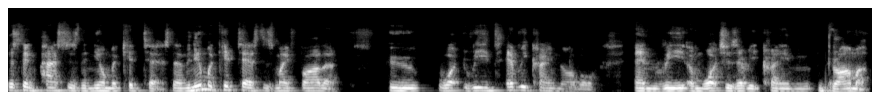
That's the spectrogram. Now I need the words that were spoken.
this thing passes the Neil McKidd test. Now, the Neil McKidd test is my father who what reads every crime novel and read and watches every crime drama.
